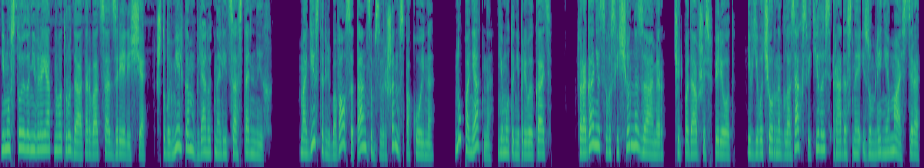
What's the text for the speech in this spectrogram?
Ему стоило невероятного труда оторваться от зрелища, чтобы мельком глянуть на лица остальных. Магистр любовался танцем совершенно спокойно. Ну, понятно, ему-то не привыкать. Фраганец восхищенно замер, чуть подавшись вперед, и в его черных глазах светилось радостное изумление мастера,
